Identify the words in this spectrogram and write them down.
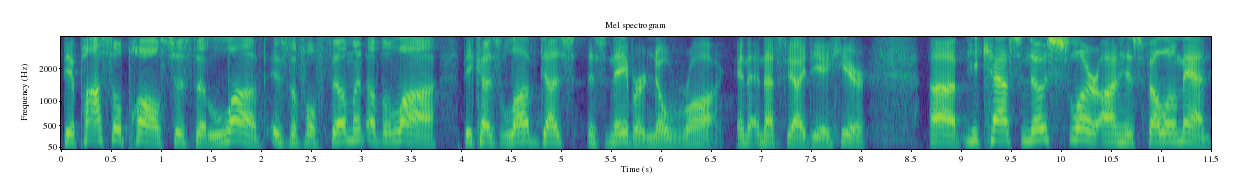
The Apostle Paul says that love is the fulfillment of the law because love does his neighbor no wrong. And, and that's the idea here. Uh, he casts no slur on his fellow man.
